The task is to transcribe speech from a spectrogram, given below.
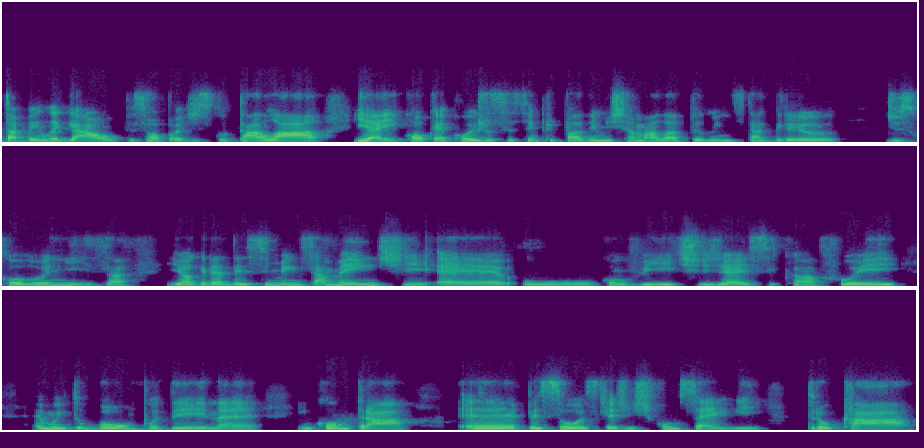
tá bem legal, o pessoal pode escutar lá, e aí qualquer coisa vocês sempre podem me chamar lá pelo Instagram, Descoloniza. E eu agradeço imensamente é, o convite, Jéssica. Foi é muito bom poder né, encontrar é, pessoas que a gente consegue trocar,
